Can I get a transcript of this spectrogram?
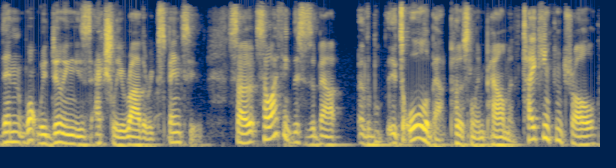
then what we're doing is actually rather expensive. So, so I think this is about it's all about personal empowerment, taking control,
